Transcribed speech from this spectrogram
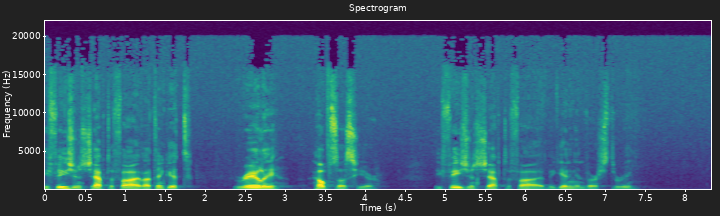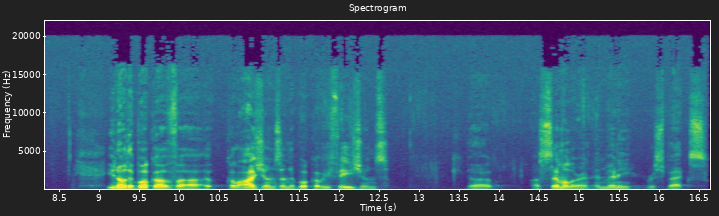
Ephesians chapter 5, I think it really helps us here. Ephesians chapter 5, beginning in verse 3. You know, the book of uh, Colossians and the book of Ephesians uh, are similar in, in many respects.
